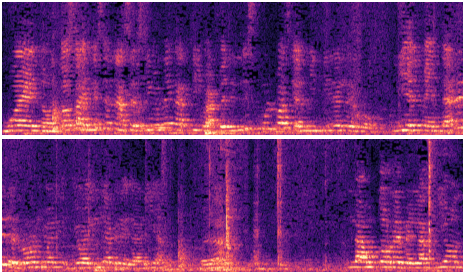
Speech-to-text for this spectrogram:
Bueno, entonces ahí es en aserción negativa, pedir disculpas y admitir el error. Y enmendar el error yo, yo ahí le agregaría, ¿verdad? La autorrevelación,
